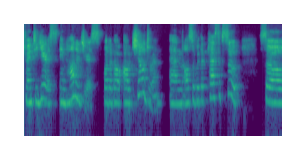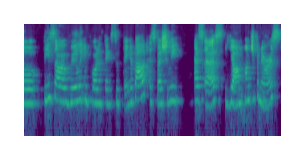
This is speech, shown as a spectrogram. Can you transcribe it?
20 years, in 100 years? What about our children? And also with the plastic soup. So these are really important things to think about, especially as us young entrepreneurs.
